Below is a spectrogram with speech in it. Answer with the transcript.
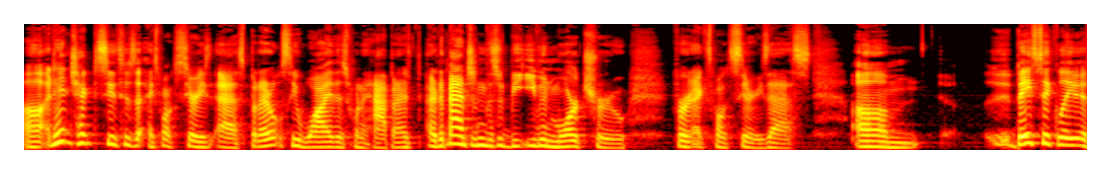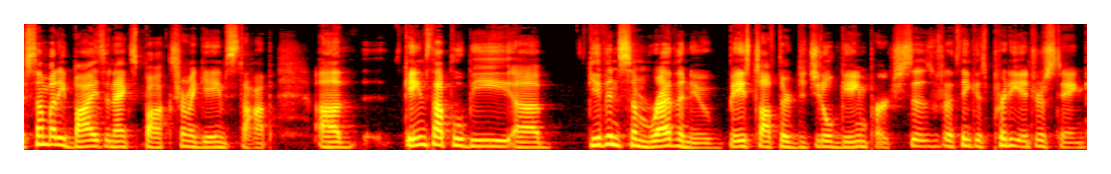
uh, I didn't check to see if this was an Xbox Series S, but I don't see why this wouldn't happen. I'd, I'd imagine this would be even more true for an Xbox Series S. Um, basically, if somebody buys an Xbox from a GameStop, uh, GameStop will be uh, given some revenue based off their digital game purchases, which I think is pretty interesting.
